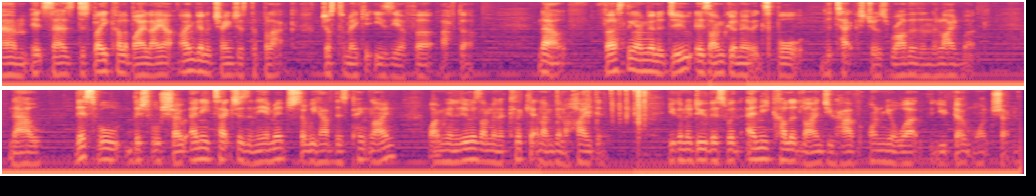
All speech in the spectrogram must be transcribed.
um, it says display color by layer. I'm going to change this to black just to make it easier for after. Now, first thing I'm going to do is I'm going to export the textures rather than the line work. Now, this will this will show any textures in the image. So we have this pink line. What I'm going to do is I'm going to click it and I'm going to hide it. You're going to do this with any colored lines you have on your work that you don't want shown.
